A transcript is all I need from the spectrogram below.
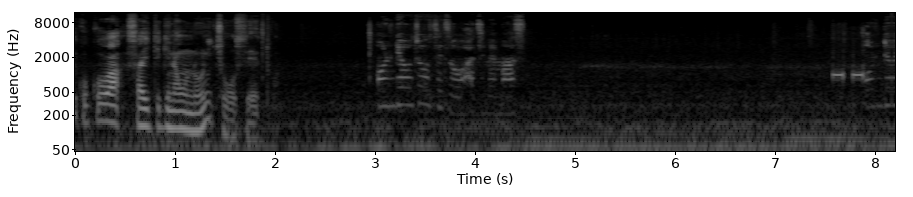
で、ここは最適な音量に調整と。音量調節を始めます。音量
